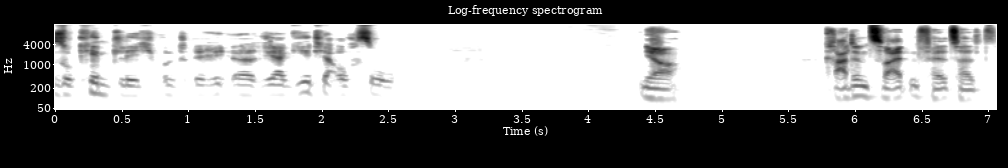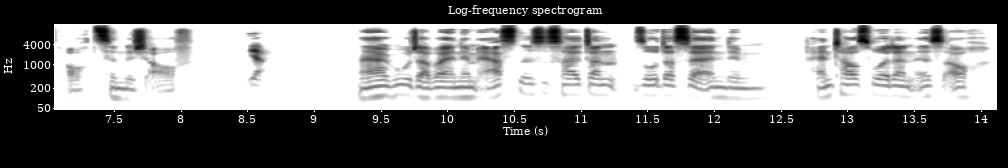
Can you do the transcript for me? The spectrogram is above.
so kindlich und re äh, reagiert ja auch so. Ja. Gerade im zweiten fällt's halt auch ziemlich auf. Ja. Naja, gut, aber in dem ersten ist es halt dann so, dass er in dem Penthouse, wo er dann ist, auch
